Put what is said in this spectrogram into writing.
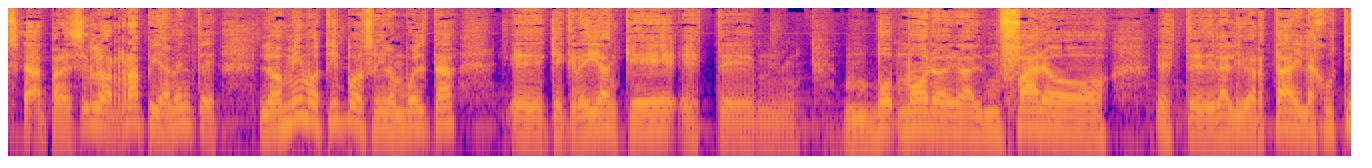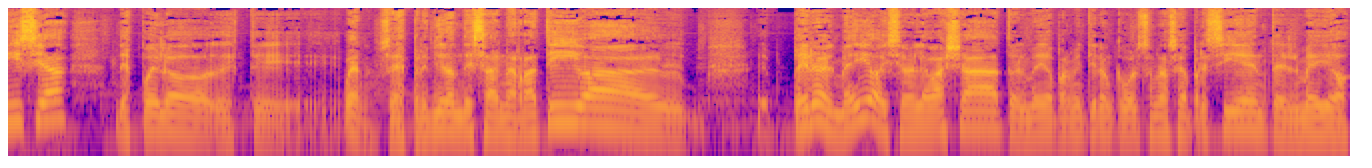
O sea, para decirlo rápidamente, los mismos tipos se dieron vuelta eh, que creían que este mm, Moro era un faro este, de la libertad y la justicia. Después lo, este, bueno, se desprendieron de esa narrativa, eh, pero en el medio hicieron el vallato, en el medio permitieron que Bolsonaro sea presidente, en el medio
